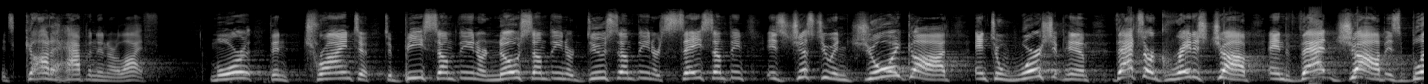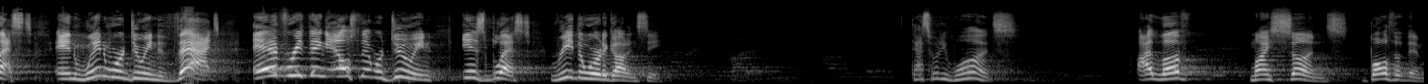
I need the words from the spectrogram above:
It's got to happen in our life. More than trying to, to be something or know something or do something or say something is just to enjoy God and to worship Him. That's our greatest job, and that job is blessed. And when we're doing that, everything else that we're doing is blessed. Read the Word of God and see. That's what He wants. I love my sons, both of them,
